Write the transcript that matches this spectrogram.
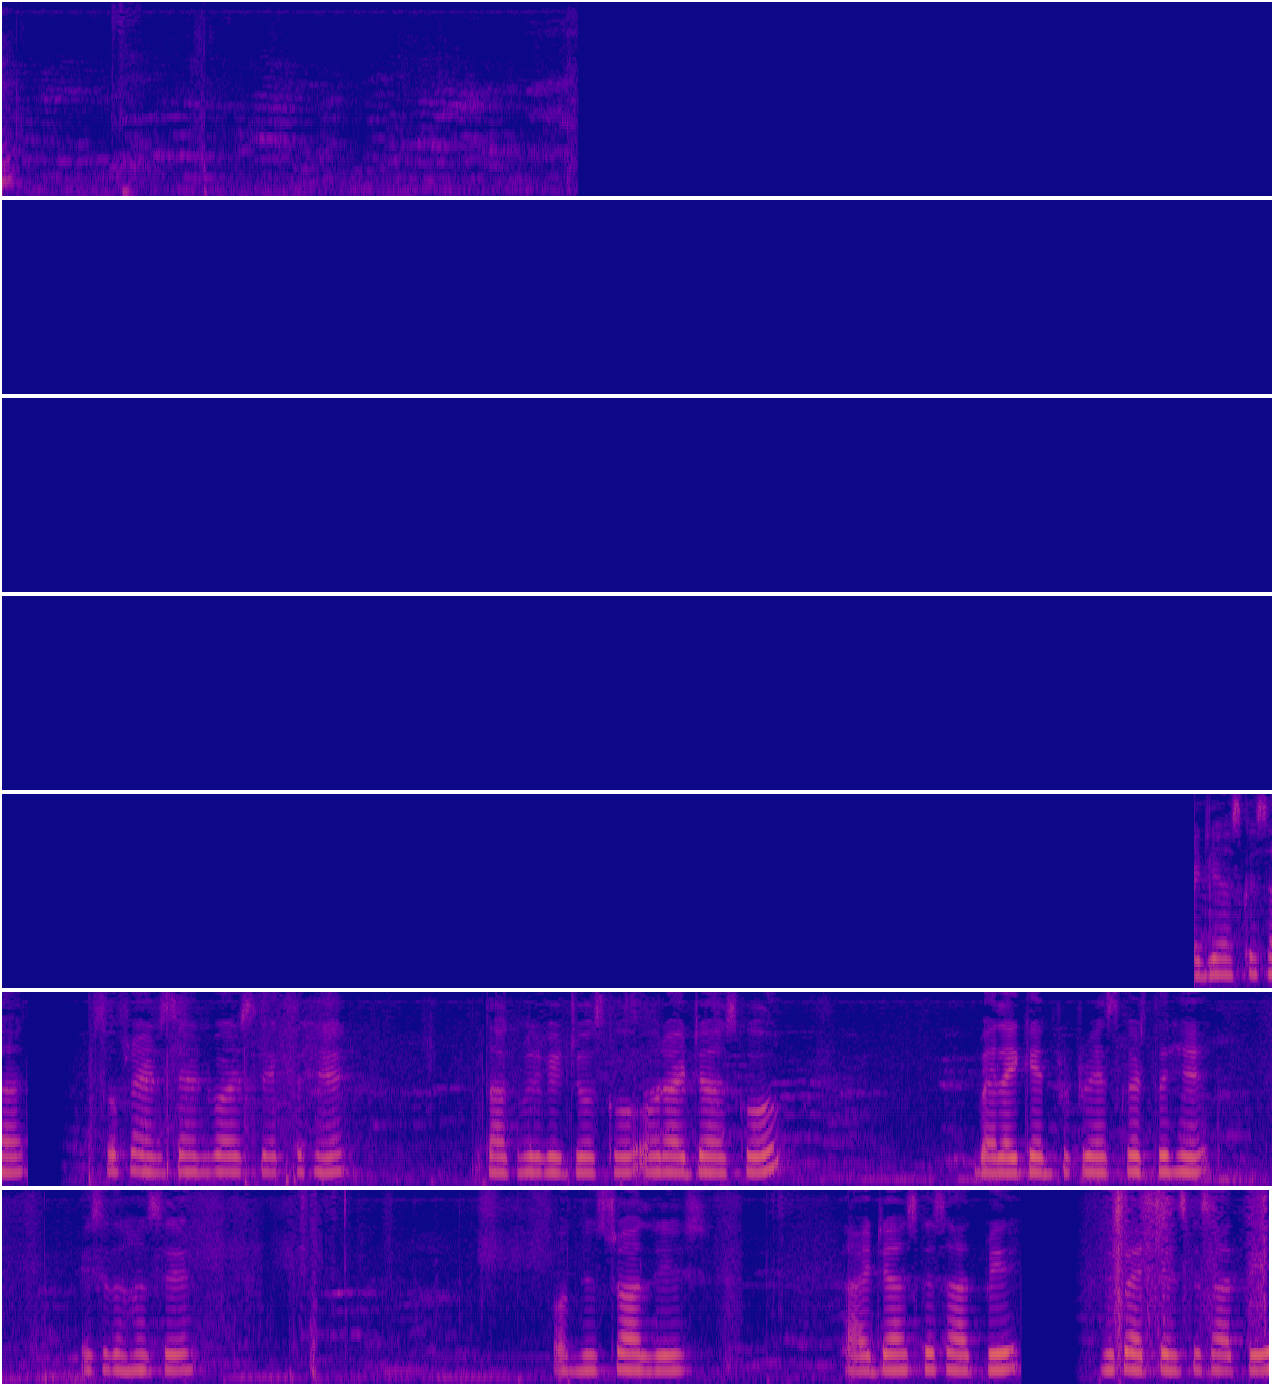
आइडियाज़ के साथ। सो फ्रेंड्स एंड वर्ड्स देखते हैं। ताकि मेरे वीडियोस को और आइडियाज़ को बेल आइकन पर प्रेस करते हैं। इसी तरह से और न्यू आइडियाज़ के साथ भी न्यू पैटर्न्स के साथ भी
